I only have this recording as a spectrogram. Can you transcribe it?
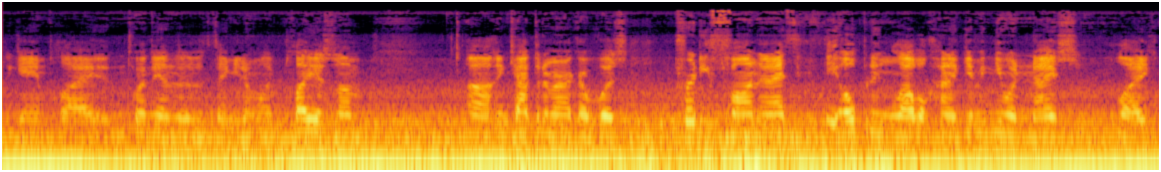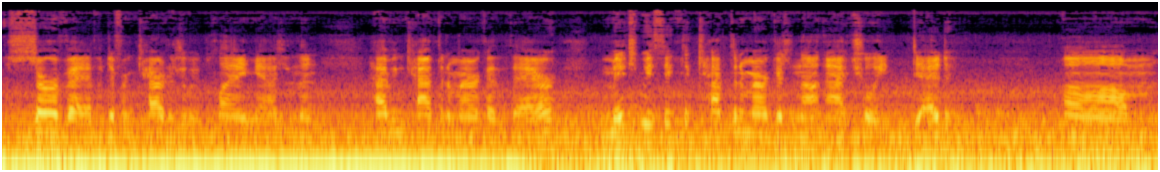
the gameplay, toward the end of the thing, you don't really play as them. Uh, and Captain America was pretty fun, and I think the opening level kind of giving you a nice like survey of the different characters you'll be playing as, and then having Captain America there makes me think that Captain America is not actually dead. Um,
